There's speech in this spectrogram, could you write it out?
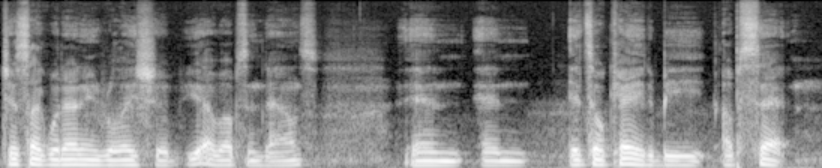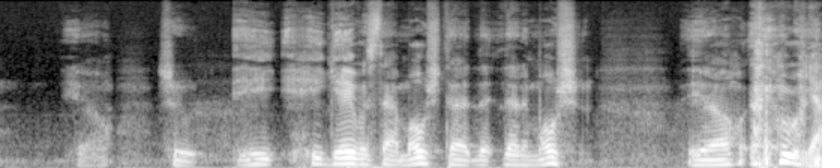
just like with any relationship, you have ups and downs, and and it's okay to be upset. You know, shoot, he he gave us that motion, that that, that emotion. You know, Yeah.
